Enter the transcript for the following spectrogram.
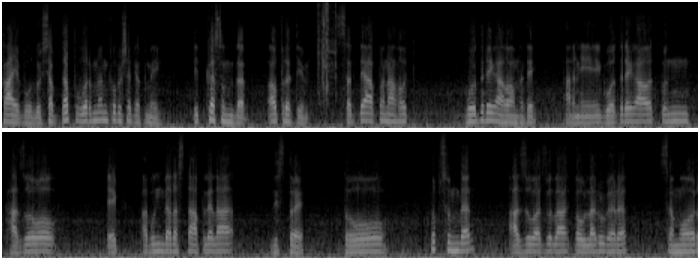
काय बोलू? शब्दात वर्णन करू शकत नाही. इतका सुंदर अप्रतिम. सध्या आपण आहोत गोदरे गावामध्ये आणि गोदरे गावातून हा जो एक अरुंद रस्ता आपल्याला दिसतोय तो खूप सुंदर. आजूबाजूला कौलारू घरं समोर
